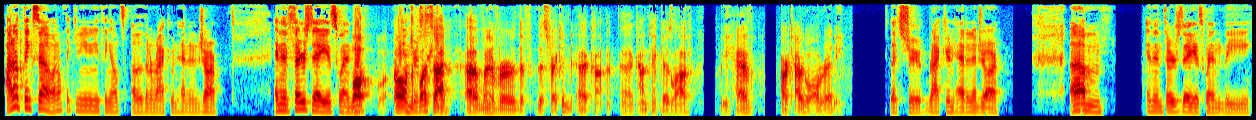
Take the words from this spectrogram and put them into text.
I don't think so. I don't think you need anything else other than a raccoon head in a jar. And then Thursday is when. Well, oh, on the plus side, uh, whenever the this freaking uh, con- uh, content goes live, we have our title already. That's true. Raccoon head in a jar. Um, and then Thursday is when the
